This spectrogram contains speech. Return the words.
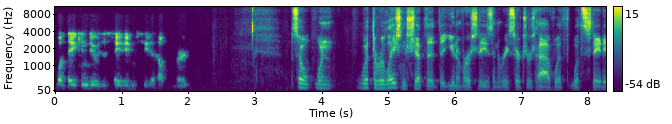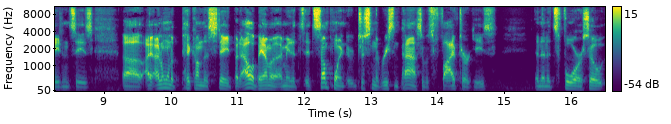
what they can do as a state agency to help the bird. So when with the relationship that, that universities and researchers have with with state agencies, uh, I, I, don't want to pick on this state, but Alabama. I mean, it's at some point, just in the recent past, it was five turkeys, and then it's four. So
